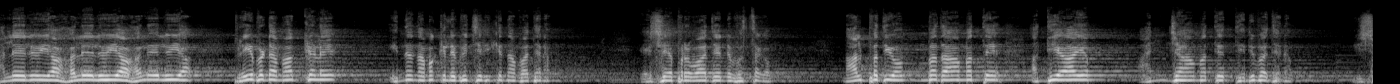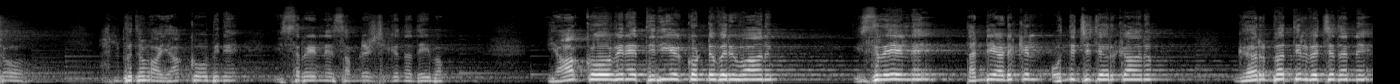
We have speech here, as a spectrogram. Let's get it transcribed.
ഹലേലുയ ഹലേലുയ ഹലേലുയ പ്രിയപ്പെട്ട മക്കളെ ഇന്ന് നമുക്ക് ലഭിച്ചിരിക്കുന്ന വചനം. യേശയപ്രവാചന്റെ പുസ്തകം. നാൽപ്പത്തി ഒമ്പതാമത്തെ അധ്യായം അഞ്ചാമത്തെ തിരുവചനം. ഈശോ അത്ഭുതമായ യാക്കോബിനെ ഇസ്രയേലിനെ സംരക്ഷിക്കുന്ന ദൈവം. യാക്കോബിനെ തിരികെ കൊണ്ടുവരുവാനും ഇസ്രയേലിനെ തന്റെ അടുക്കൽ ഒന്നിച്ചു ചേർക്കാനും ഗർഭത്തിൽ വെച്ച് തന്നെ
